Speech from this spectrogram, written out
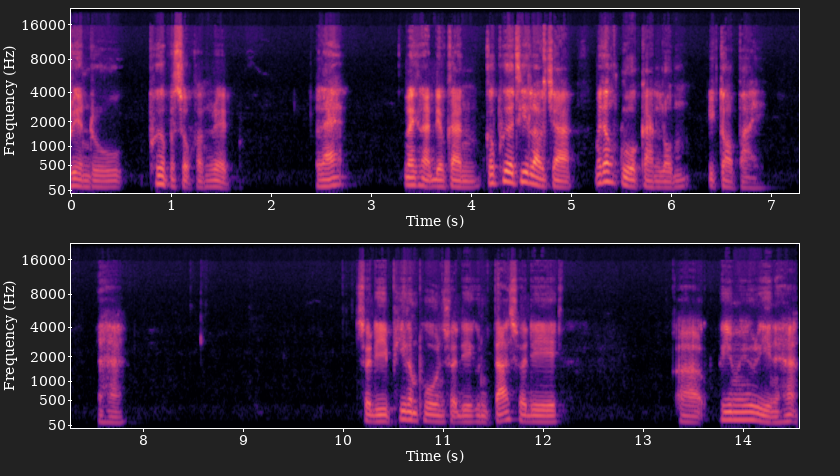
เรียนรู้เพื่อประสบความสำเร็จ และในขณะเดียวกันก็เพื่อที่เราจะไม่ต้องกลัวการล้มอีกต่อไปนะฮะ สวัสดีพี่ลำพูน สวัสดีคุณตัสสวัสดีพี่มายุรีนะฮะ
